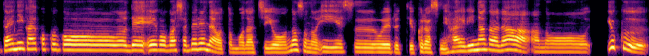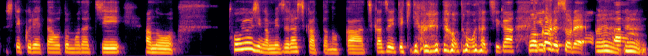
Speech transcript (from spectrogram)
第二外国語で英語が喋れないお友達用のその ESOL っていうクラスに入りながら、あのよくしてくれたお友達、あの、東洋人が珍しかったのか、近づいてきてくれたお友達が、わかる、それ。うん、はいうん。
